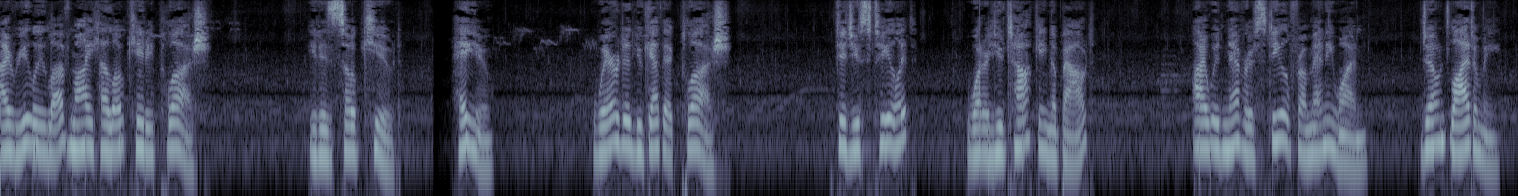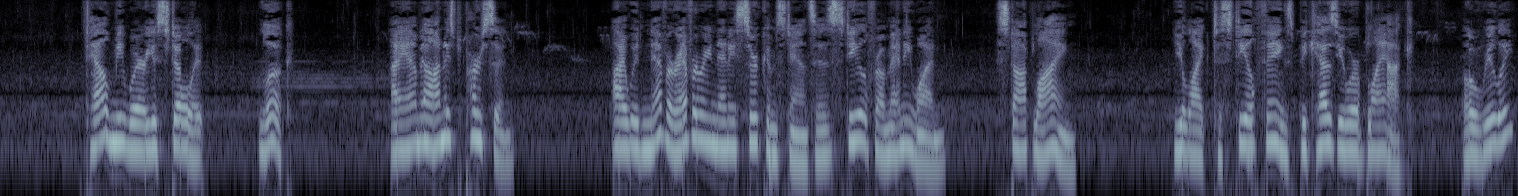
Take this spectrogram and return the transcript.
I really love my Hello Kitty plush. It is so cute. Hey you. Where did you get that plush? Did you steal it? What are you talking about? I would never steal from anyone. Don't lie to me. Tell me where you stole it. Look. I am an honest person. I would never ever in any circumstances steal from anyone. Stop lying. You like to steal things because you are black. Oh really?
